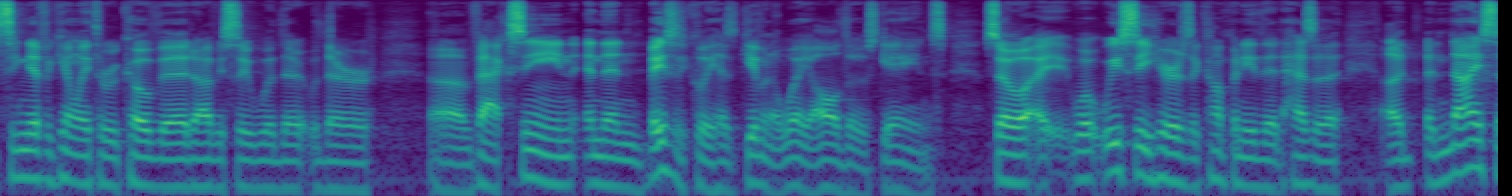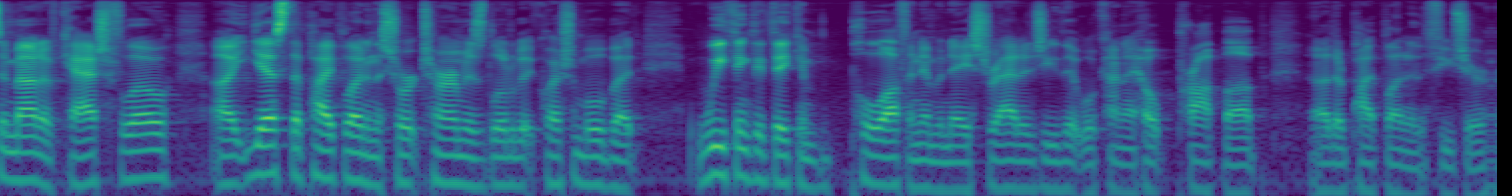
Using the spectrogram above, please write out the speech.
significantly through covid obviously with their, with their uh, vaccine and then basically has given away all those gains. So I, what we see here is a company that has a, a, a nice amount of cash flow. Uh, yes, the pipeline in the short term is a little bit questionable, but we think that they can pull off an M&A strategy that will kind of help prop up uh, their pipeline in the future.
